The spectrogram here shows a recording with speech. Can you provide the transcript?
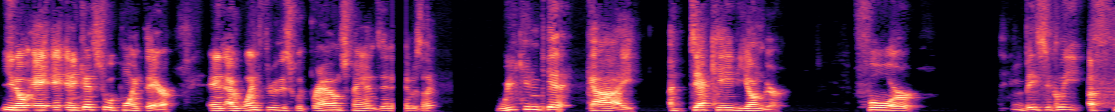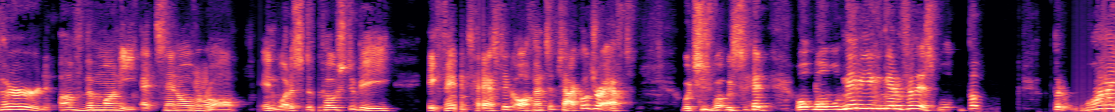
You know, and it gets to a point there. And I went through this with Browns fans, and it was like, we can get guy a decade younger for basically a third of the money at 10 mm-hmm. overall in what is supposed to be a fantastic offensive tackle draft, which is what we said. Well, well, maybe you can get him for this, but but why?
